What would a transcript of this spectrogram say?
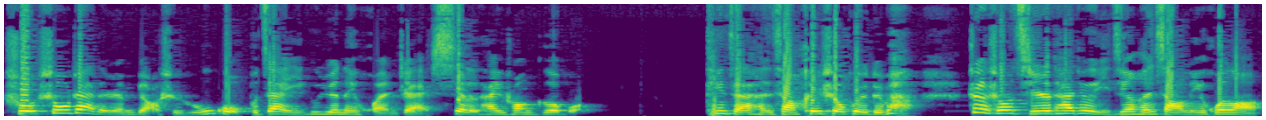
说收债的人表示，如果不在一个月内还债，卸了他一双胳膊。听起来很像黑社会，对吧？这个时候其实他就已经很想离婚了，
